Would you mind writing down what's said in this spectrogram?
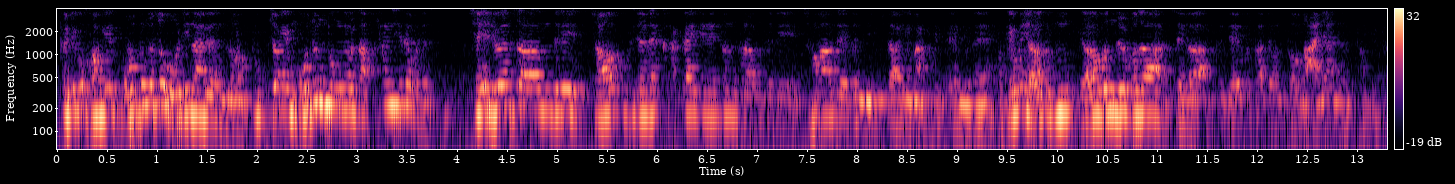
그리고 거기에 모든 것을 올인하면서 국정의 모든 동력을 다 상실해 버렸습니다. 제 주변 사람들이 저하고 그 전에 가까이 지냈던 사람들이 청와대든 민주당이 많기 때문에 어떻게 보면 여러분, 여러분들보다 제가 그 내부 사정을 더 많이 아는 듯합니다.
